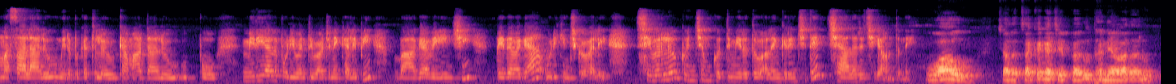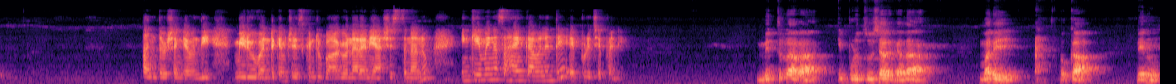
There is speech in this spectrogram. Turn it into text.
మసాలాలు మిరపకట్టలు టమాటాలు ఉప్పు మిరియాల పొడి వంటి వాటిని కలిపి బాగా వేయించి పెదవగా ఉడికించుకోవాలి. చివరిలో కొంచెం కొత్తిమీరతో అలంకరించితే చాలా రుచిగా ఉంటుంది. వావ్! చాలా చక్కగా చెప్పారు. ధన్యవాదాలు. సంతోషంగా ఉంది. మీరు వంటకం చేసుకుంటూ బాగున్నారని ఆశిస్తున్నాను. ఇంకేమైనా సహాయం కావాలంటే ఎప్పుడు చెప్పండి. మిత్రులారా ఇప్పుడు చూశారు కదా మరి ఒక నేను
